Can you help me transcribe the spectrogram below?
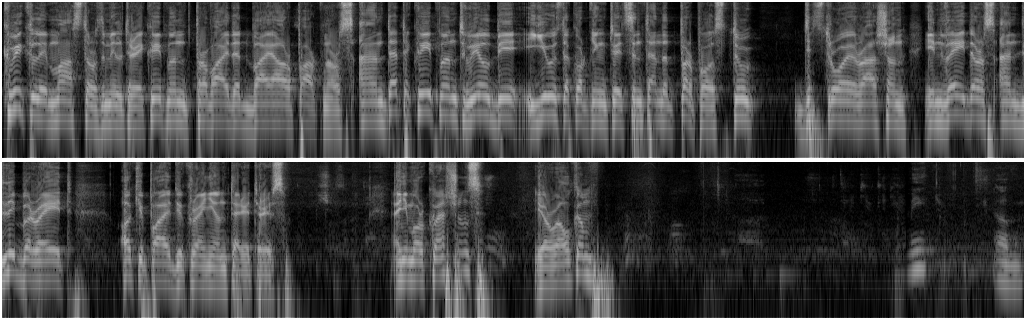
quickly master the military equipment provided by our partners, and that equipment will be used according to its intended purpose to destroy Russian invaders and liberate occupied Ukrainian territories. Any more questions? You're welcome. Me? Um,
